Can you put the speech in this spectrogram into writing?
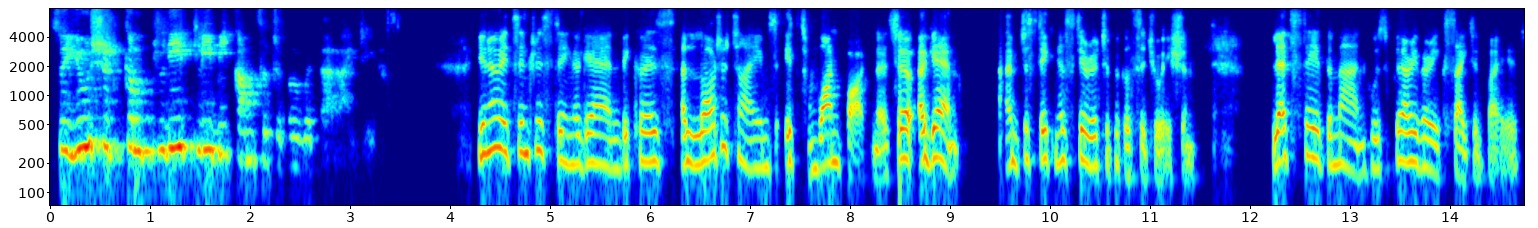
So you should completely be comfortable with that you know it's interesting again because a lot of times it's one partner. So again i'm just taking a stereotypical situation. Let's say the man who's very very excited by it.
